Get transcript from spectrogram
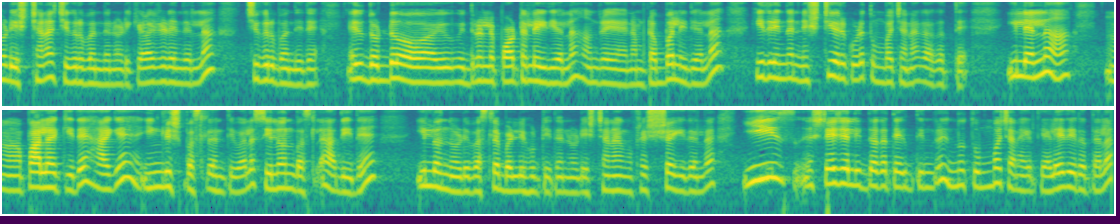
ನೋಡಿ ಎಷ್ಟು ಚೆನ್ನಾಗಿ ಚಿಗುರು ಬಂದಿದೆ ನೋಡಿ. ಕೆಳಗಡೆಯಿಂದೆಲ್ಲ ಚಿಗುರು ಬಂದಿದೆ. ಇದು ದೊಡ್ಡ ಇದರಲ್ಲೇ ಪಾಟಲ್ಲೇ ಇದೆಯಲ್ಲ, ಅಂದರೆ ನಮ್ಮ ಟಬ್ಬಲ್ಲಿ ಇದೆಯಲ್ಲ, ಇದರಿಂದ ನೆಕ್ಸ್ಟ್ ಇಯರ್ ಕೂಡ ತುಂಬ ಚೆನ್ನಾಗಾಗುತ್ತೆ ಇಲ್ಲೆಲ್ಲ ಪಾಲಕ್ ಇದೆ, ಹಾಗೆ ಇಂಗ್ಲೀಷ್ ಬಸ್ಲೆ ಅಂತೀವಲ್ಲ ಸಿಲೋನ್ ಬಸ್ಲೆ ಅದಿದೆ. ಇಲ್ಲೊಂದು ನೋಡಿ ಬಸಳೆ ಬಳ್ಳಿ ಹುಟ್ಟಿದೆ ನೋಡಿ, ಎಷ್ಟು ಚೆನ್ನಾಗಿ ಫ್ರೆಶ್ ಆಗಿದೆ ಅಲ್ಲ ಈ ಸ್ಟೇಜಲ್ಲಿ ಇದ್ದಾಗ ತೆಗೆದು ತಿಂದರೆ ಇನ್ನೂ ತುಂಬ ಚೆನ್ನಾಗಿರುತ್ತೆ. ಎಳೆದಿರುತ್ತಲ್ಲ,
